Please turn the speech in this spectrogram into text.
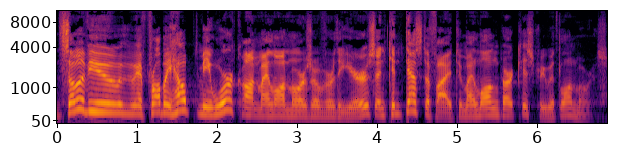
Some of you have probably helped me work on my lawnmowers over the years and can testify to my long, dark history with lawnmowers.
